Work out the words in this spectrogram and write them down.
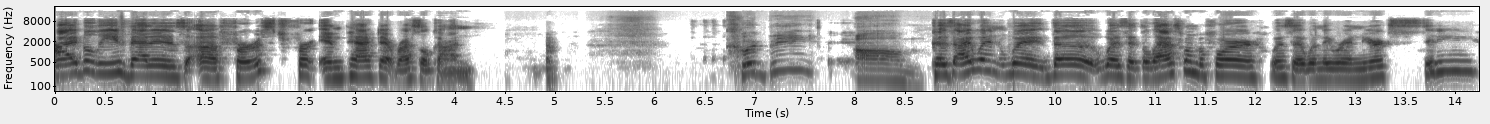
I believe that is a first for Impact at WrestleCon could be. Um, because I went with the was it the last one before was it when they were in New York City?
